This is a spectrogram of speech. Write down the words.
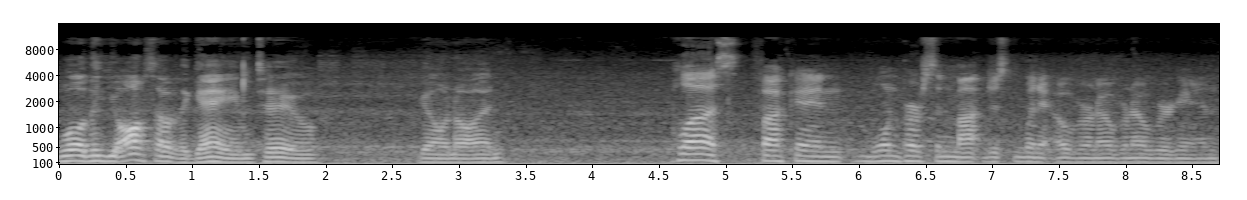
Well, then you also have the game too, going on. Plus, fucking one person might just win it over and over and over again.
